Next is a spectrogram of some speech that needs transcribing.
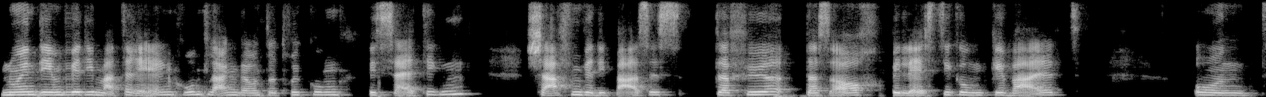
Nur indem wir die materiellen Grundlagen der Unterdrückung beseitigen, schaffen wir die Basis dafür, dass auch Belästigung, Gewalt und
